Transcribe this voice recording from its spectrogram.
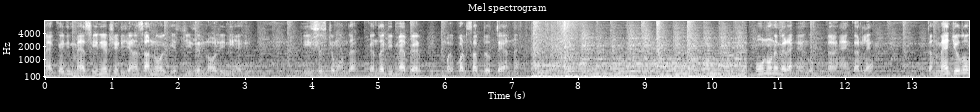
ਮੈਂ ਕਿਹਾ ਜੀ, ਮੈਂ ਸੀਨੀਅਰ ਸਿਟੀਜ਼ਨ ਹਾਂ, ਸਾਨੂੰ ਇਸ ਚੀਜ਼ ਦੀ ਨੌਲੇਜ ਨਹੀਂ ਹੈਗੀ। ਕੀ ਸਿਸਟਮ ਹੁੰਦਾ? ਕਹਿੰਦਾ ਜੀ, ਮੈਂ ਫਿਰ WhatsApp ਦੇ ਉੱਤੇ ਆਣਾ ਫੋਨ ਉਹਨੇ ਮੇਰਾ ਹੈਂਗ ਹੈਂਗ ਕਰ ਲਿਆ। ਤਾਂ ਮੈਂ ਜਦੋਂ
